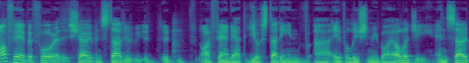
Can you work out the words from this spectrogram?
off air before the show even started, I found out that you're studying uh, evolutionary biology, and so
